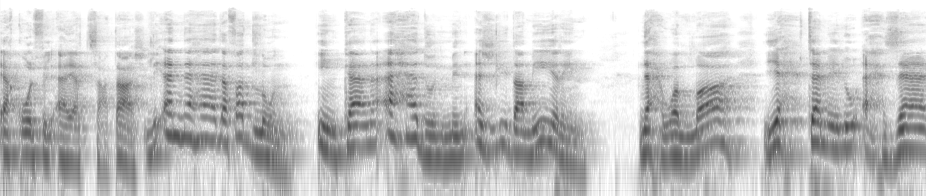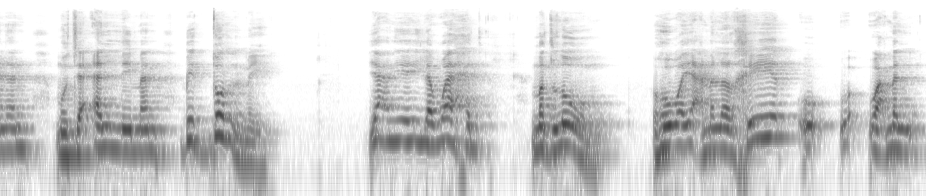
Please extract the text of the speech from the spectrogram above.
يقول في الآية 19 لأن هذا فضل إن كان أحد من أجل ضمير نحو الله يحتمل أحزانا متألما بالظلم. يعني إلى واحد مظلوم هو يعمل الخير وعمل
